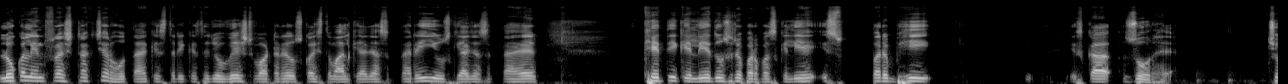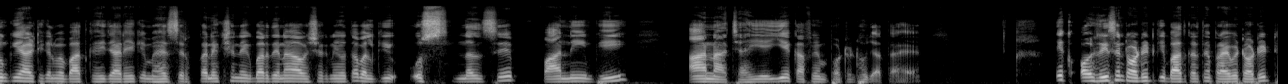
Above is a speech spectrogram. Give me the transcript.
लोकल इंफ्रास्ट्रक्चर होता है, किस तरीके से जो वेस्ट वाटर है, उसका इस्तेमाल किया जा सकता है रीयूज़ किया जा सकता है, खेती के लिए, दूसरे पर्पज़ के लिए, इस पर भी इसका ज़ोर है। चूँकि आर्टिकल में बात कही जा रही है कि महज सिर्फ़ कनेक्शन एक बार देना आवश्यक नहीं होता, बल्कि उस नल से पानी भी आना चाहिए, ये काफ़ी इम्पोर्टेंट हो जाता है। एक रिसेंट ऑडिट की बात करते हैं प्राइवेट ऑडिट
